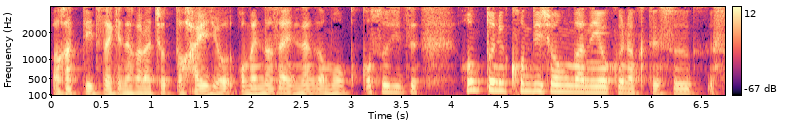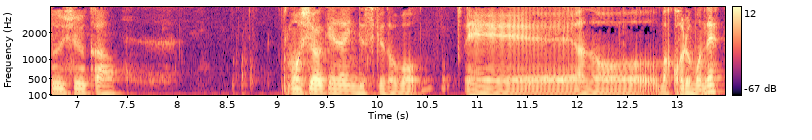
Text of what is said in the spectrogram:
分かっていただきながら、ちょっと配慮、ごめんなさいね。なんかもうここ数日、本当にコンディションがね、良くなくて数、数週間、申し訳ないんですけども、えー、あの、まあ、これもね、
